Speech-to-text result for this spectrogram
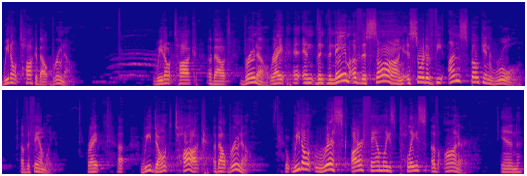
We Don't Talk About Bruno. We don't talk about Bruno, right? And, the, the name of this song is sort of the unspoken rule of the family, right? Uh, we don't talk about Bruno. We don't risk our family's place of honor in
